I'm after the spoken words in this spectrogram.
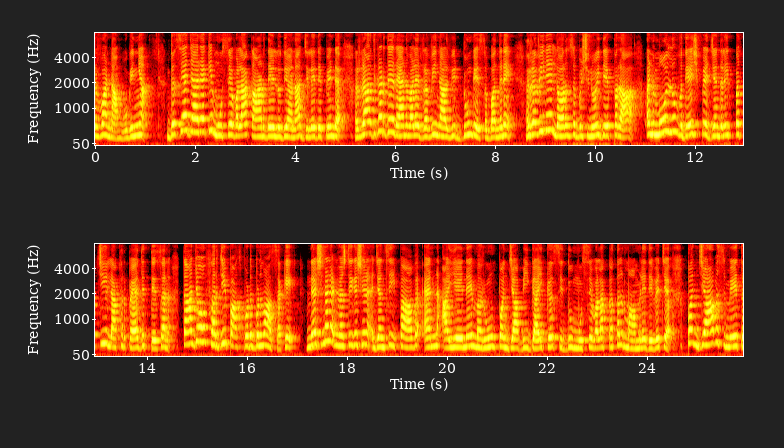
ਰਵਾਨਾ ਹੋ ਗਈਆਂ। ਦੱਸਿਆ ਜਾ ਰਿਹਾ ਕਿ ਮੂਸੇਵਾਲਾ ਕਾਂਡ ਦੇ ਲੁਧਿਆਣਾ ਜ਼ਿਲ੍ਹੇ ਦੇ ਪਿੰਡ ਰਾਜਗੜ੍ਹ ਦੇ ਰਹਿਣ ਵਾਲੇ ਰਵੀ ਨਾਲ ਵੀ ਡੂੰਘੇ ਸਬੰਧ ਨੇ। ਰਵੀ ਨੇ ਲਾਰੈਂਸ ਬਿਸ਼ਨੋਈ ਦੇ ਭਰਾ ਅਨਮੋਲ ਨੂੰ ਵਿਦੇਸ਼ ਭੇਜਣ ਦੇ ਲਈ 25 ਲੱਖ ਰੁਪਏ ਦਿੱਤੇ ਸਨ, ਤਾਂ ਜੋ ਉਹ ਫਰਜ਼ੀ ਪਾਸਪੋਰਟ ਬਣਵਾ ਸਕੇ। ਨੈਸ਼ਨਲ ਇਨਵੈਸਟੀਗੇਸ਼ਨ ਏਜੰਸੀ ਭਾਵ ਐਨਆਈਏ ਨੇ ਮਰਹੂਮ ਪੰਜਾਬੀ ਗਾਇਕ ਸਿੱਧੂ ਮੂਸੇਵਾਲਾ ਕਤਲ ਮਾਮਲੇ ਦੇ ਵਿੱਚ ਪੰਜਾਬ ਸਮੇਤ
